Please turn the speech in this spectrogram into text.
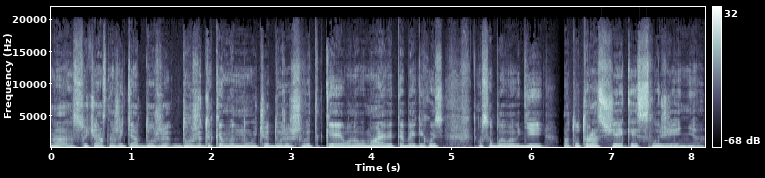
на сучасне життя дуже, дуже таке минуче, дуже швидке, воно вимагає від тебе якихось особливих дій, а тут раз ще якесь служіння.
